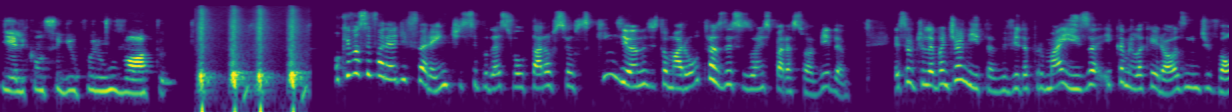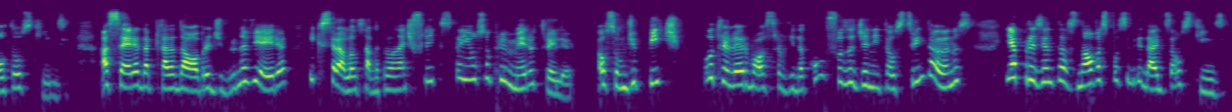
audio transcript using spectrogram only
E ele conseguiu por um voto. O que você faria diferente se pudesse voltar aos seus 15 anos e tomar outras decisões para a sua vida? Esse é o Dilema de Anitta, vivida por Maísa e Camila Queiroz em De Volta aos 15. A série adaptada da obra de Bruna Vieira e que será lançada pela Netflix ganhou seu primeiro trailer. Ao som de Pitch, o trailer mostra a vida confusa de Anitta aos 30 anos e apresenta as novas possibilidades aos 15.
